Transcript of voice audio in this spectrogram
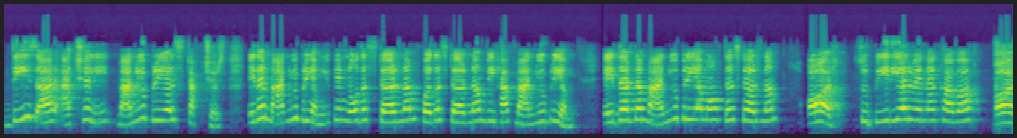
These are actually manubrial structures. Either manubrium, you can know the sternum. For the sternum, we have manubrium either the manubrium of the sternum or superior vena cava or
